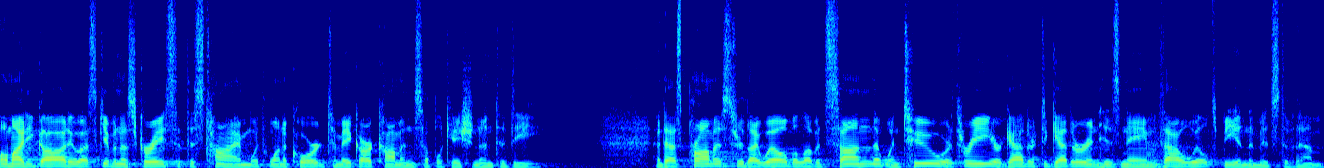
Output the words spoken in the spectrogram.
Almighty God, who hast given us grace at this time with one accord to make our common supplication unto thee, and hast promised through thy well beloved Son that when two or three are gathered together in his name, thou wilt be in the midst of them.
